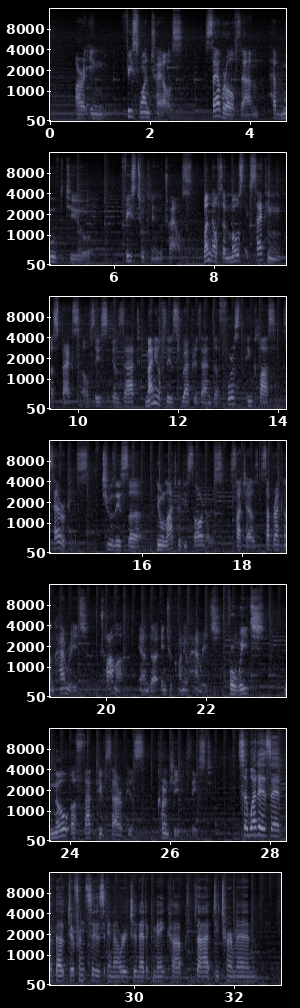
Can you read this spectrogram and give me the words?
are in phase one trials. Several of them have moved to phase two clinical trials. One of the most exciting aspects of this is that many of these represent the first-in-class therapies to these uh, neurological disorders such as subarachnoid hemorrhage, trauma, and uh, intracranial hemorrhage, for which no effective therapies currently exist. So what is it about differences in our genetic makeup that determine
